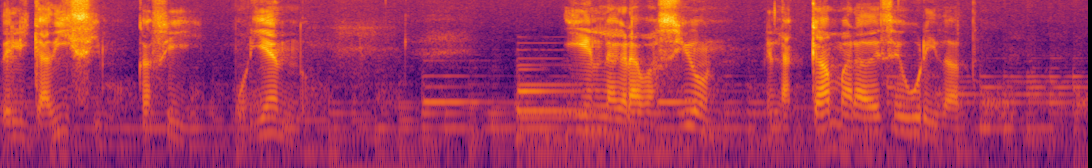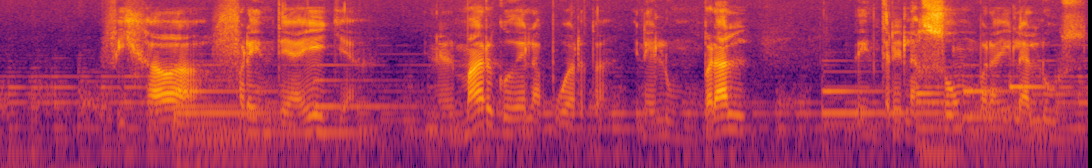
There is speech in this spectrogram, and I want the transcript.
delicadísimo, casi muriendo y en la grabación, en la cámara de seguridad, fijaba frente a ella, en el marco de la puerta, en el umbral de entre la sombra y la luz,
